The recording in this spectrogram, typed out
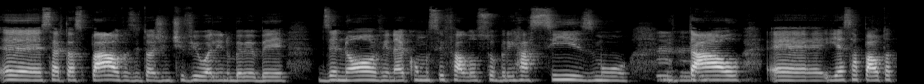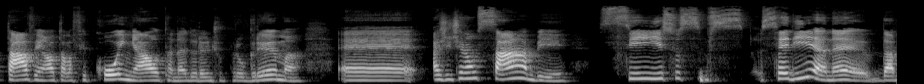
é, certas pautas, então a gente viu ali no BBB 19, né, como se falou sobre racismo uhum. e tal, é, e essa pauta estava em alta, ela ficou em alta, né, durante o programa, é, a gente não sabe se isso seria, né, da,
